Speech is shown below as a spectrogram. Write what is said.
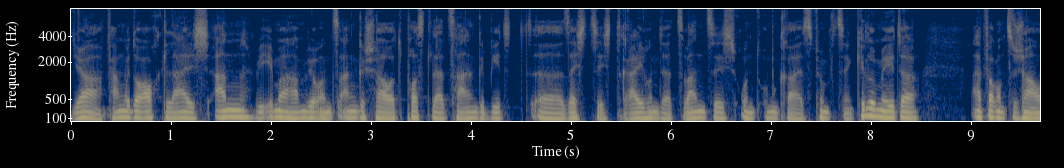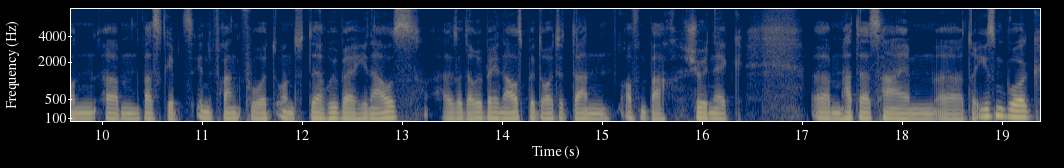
ja, fangen wir doch auch gleich an. Wie immer haben wir uns angeschaut, Postleitzahlengebiet äh, 60 320 und Umkreis 15 Kilometer. Einfach um zu schauen, ähm, was gibt's in Frankfurt und darüber hinaus. Also darüber hinaus bedeutet dann Offenbach, Schöneck, ähm, Hattersheim, äh, Dreisenburg,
